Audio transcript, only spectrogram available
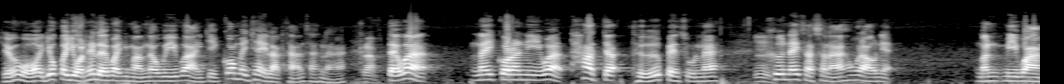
เดี๋ยวบอกว่ายกประโยชน์ให้เลยว่าอิหมัมนาวีว่าจริงๆก็ไม่ใช่หลักฐานศาสนา ครับ แต่ว่าในกรณีว่าถ้าจะถือเป็นซุนนะห์อืม คือในศาสนาของเราเนี่ย มันมีวาง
